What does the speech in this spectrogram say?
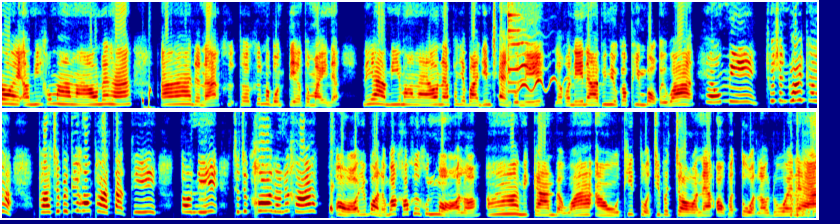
หน่อย อะมีเข้ามาแล้วนะคะอ่าเดี๋ยวนะ คือเธอขึ้นมาบนเตียงทำไมเนี่ย เนี่ยมีมาแล้วนะ พยาบาลยิ้มแฉ่งคนนี้แแล้วคนนี้นะคะพี่นิวก็พิมพ์บอกไปว่า help me ช่วยฉันด้วยค่ะ พาฉันไปที่ห้องผ่าตัดที ตอนนี้ฉันจะคลอดแล้วนะคะ อ๋ออย่าบอกนะว่าเขาคือคุณหมอเหรอ อ่า มีการแบบว่าเอาที่ตรวจชีพจรเนี่ยออกมาตรวจเราด้วยนะคะ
